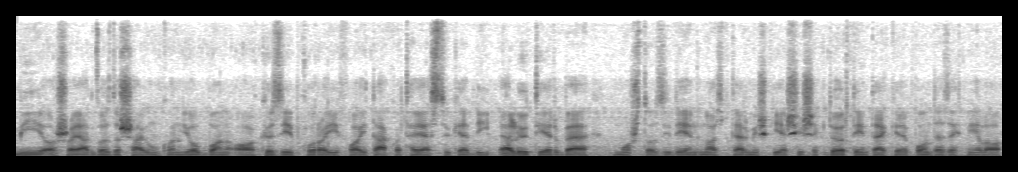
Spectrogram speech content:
mi a saját gazdaságunkon jobban a középkorai fajtákat helyeztük eddig előtérbe, most az idén nagy terméskiesések történtek pont ezeknél a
